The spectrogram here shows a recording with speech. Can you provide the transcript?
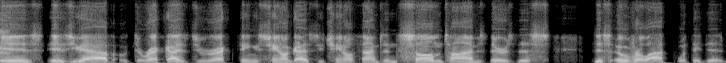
Is is you have direct guys do direct things, channel guys do channel times, and sometimes there's this this overlap what they did.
